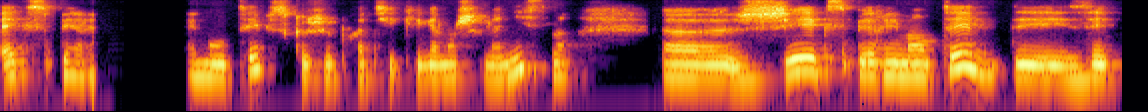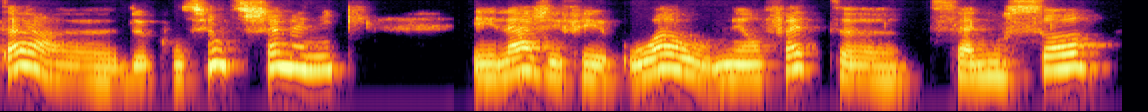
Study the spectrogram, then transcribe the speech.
expérimenté, puisque je pratique également le chamanisme, j'ai expérimenté des états de conscience chamaniques. Et là, j'ai fait waouh, mais en fait, ça nous sort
